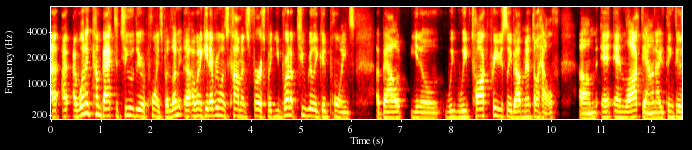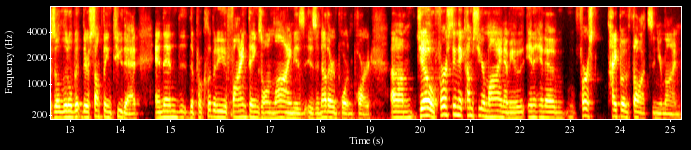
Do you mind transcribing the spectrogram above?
I, I want to come back to two of your points, but let me, I want to get everyone's comments first, but you brought up two really good points about, you know, we, we've talked previously about mental health um, and, and lockdown. I think there's a little bit, there's something to that and then the, the, proclivity to find things online is is another important part. Um, Joe, first thing that comes to your mind, I mean, in, in a first type of thoughts in your mind.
